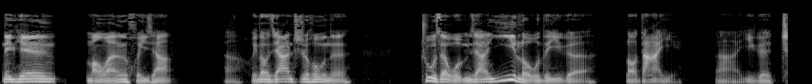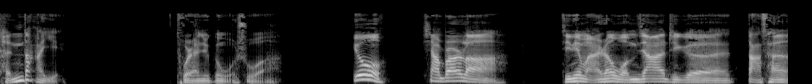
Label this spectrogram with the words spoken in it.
那天忙完回家，啊，回到家之后呢，住在我们家一楼的一个老大爷啊，一个陈大爷。突然就跟我说啊，哟，下班了，今天晚上我们家这个大餐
